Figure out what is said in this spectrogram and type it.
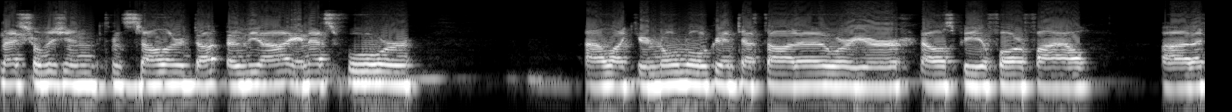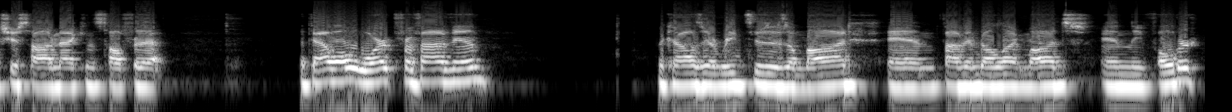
Natural Vision installer.ovi, and that's for uh, like your normal Grand Theft Auto or your LSPDFR file. Uh, that's just automatic install for that. But that won't work for FiveM because it reads it as a mod, and FiveM don't like mods in the folder.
